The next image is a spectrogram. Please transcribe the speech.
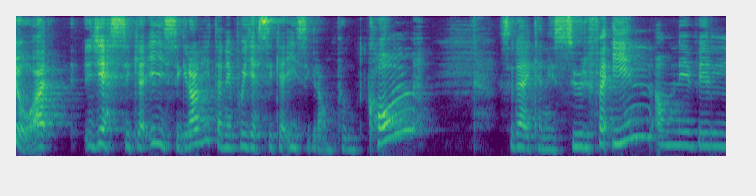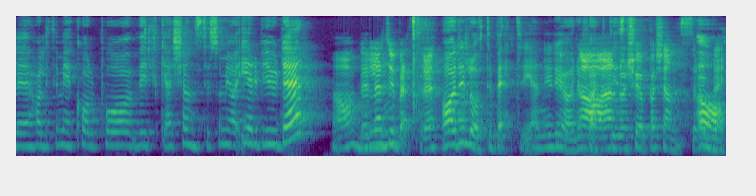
då, Jessica Isigran hittar ni på jessicaisigran.com. Så där kan ni surfa in om ni vill eh, ha lite mer koll på vilka tjänster som jag erbjuder. Ja, det lät ju bättre. Ja, det låter bättre Jenny, det gör det Ja, än faktiskt. att köpa tjänster Ja. av dig.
